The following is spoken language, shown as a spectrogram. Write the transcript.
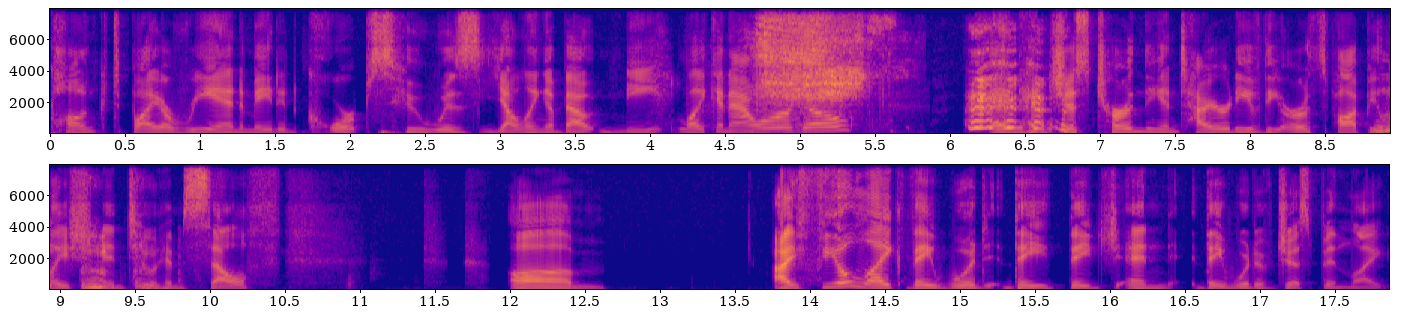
punked by a reanimated corpse who was yelling about meat like an hour ago and had just turned the entirety of the earth's population into himself. Um i feel like they would they they and they would have just been like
